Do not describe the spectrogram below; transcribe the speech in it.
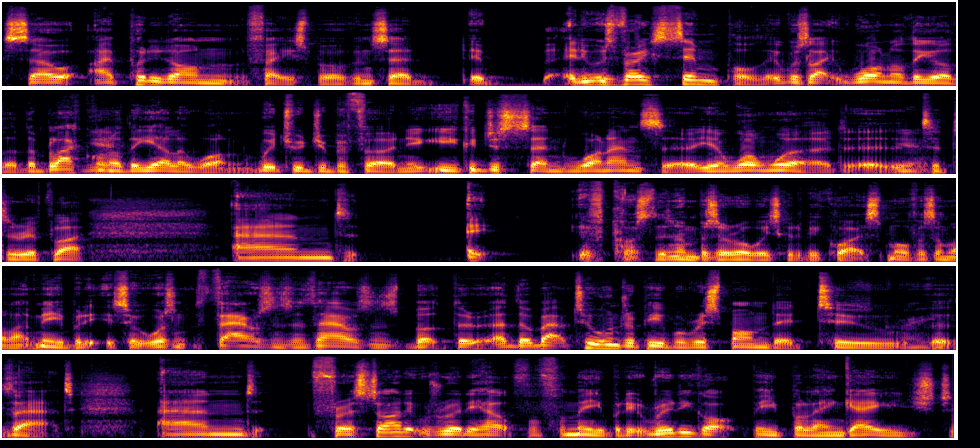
So I put it on Facebook and said it and it was very simple. It was like one or the other, the black yeah. one or the yellow one. Which would you prefer? And you, you could just send one answer, you know, one word uh, yeah. to, to reply. And of course, the numbers are always going to be quite small for someone like me. But it, so it wasn't thousands and thousands, but there, there about 200 people responded to great, that, yeah. and for a start, it was really helpful for me, but it really got people engaged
